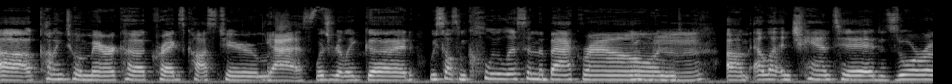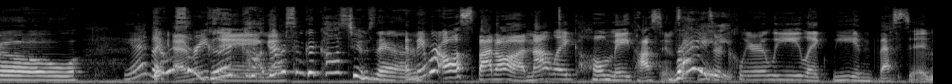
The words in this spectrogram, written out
Uh, coming to America, Craig's costume. Yes. was really good. We saw some Clueless in the background. Mm-hmm. Um, Ella Enchanted, Zorro. Yeah, like There was everything. some good. Co- there were some good costumes there. and they were all spot on, not like homemade costumes. Right. Like, these are clearly like we invested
